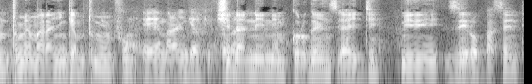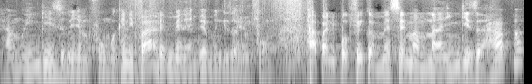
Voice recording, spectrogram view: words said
Mnatumia mara nyingi amtumii mfumo? eh, mara nyingi Shida nini mkurugenzi IT? Ni 0% hamuingizi kwenye mfumo. Lakini pale mmeniambia mwingiza kwenye mfumo. Hapa nilipofika mmesema mnaingiza hapa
